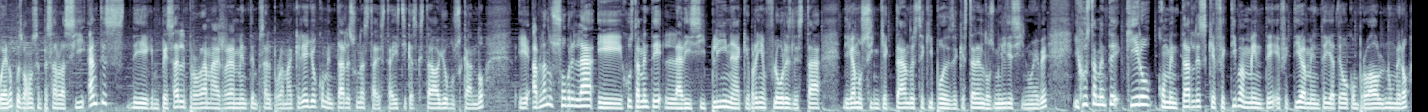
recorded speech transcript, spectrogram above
Bueno, pues vamos a empezar ahora sí. Antes de empezar el programa, realmente empezar el programa, quería yo comentarles unas estadísticas que estaba yo buscando, eh, hablando sobre la, eh, justamente la disciplina que Brian Flores le está, digamos, inyectando a este equipo desde que está en el 2019. Y justamente quiero comentarles que efectivamente, efectivamente, ya tengo comprobado el número,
